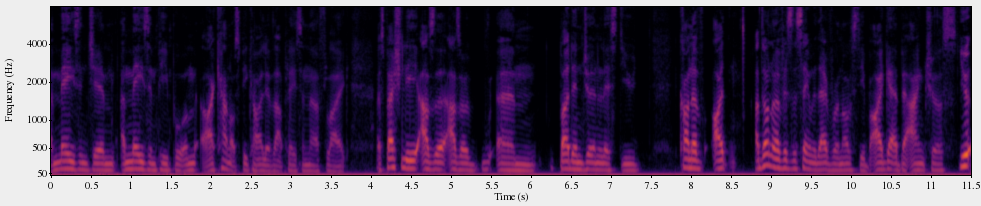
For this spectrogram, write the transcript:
amazing gym, amazing people. I cannot speak highly of that place enough. Like, especially as a as a um, budding journalist, you kind of I I don't know if it's the same with everyone, obviously, but I get a bit anxious. You,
